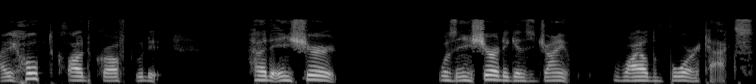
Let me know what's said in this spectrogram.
I hoped Cloudcroft would had insured was insured against giant wild boar attacks.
